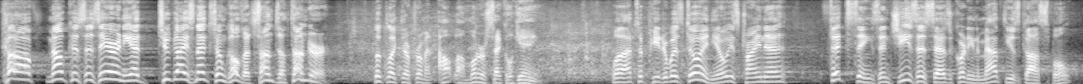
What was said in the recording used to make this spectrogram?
cut off Malchus's ear, and he had two guys next to him called the Sons of Thunder. Looked like they're from an outlaw motorcycle gang. Well, that's what Peter was doing. You know, he's trying to fix things. And Jesus says, according to Matthew's gospel,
